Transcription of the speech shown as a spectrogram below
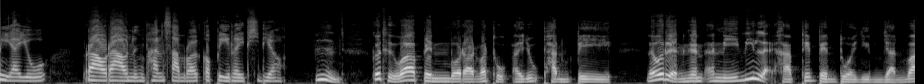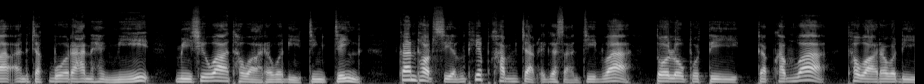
มีอายุราวๆ 1,300 กว่าปีเลยทีเดียว อืม ก็ถือว่าเป็นโบราณวัตถุอายุพันปี แล้วเหรียญเงินอันนี้นี่แหละครับ ที่เป็นตัวยืนยันว่าอาณาจักรโบราณแห่งนี้ มีชื่อว่าทวารวดีจริง ๆ การถอดเสียงเทียบคำจากเอกสารจีนว่าตัวโลโปตีกับคำว่าทวารวดี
